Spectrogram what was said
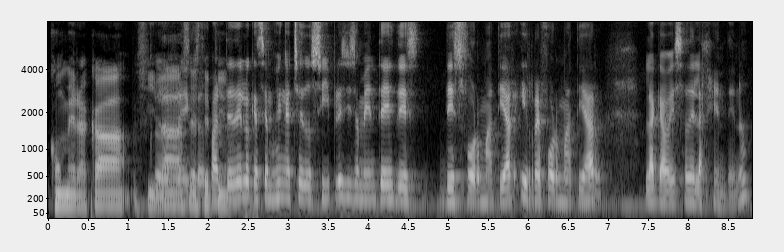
comer acá, filas, este Parte de lo que hacemos en H2I precisamente es desformatear y reformatear la cabeza de la gente, ¿no?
